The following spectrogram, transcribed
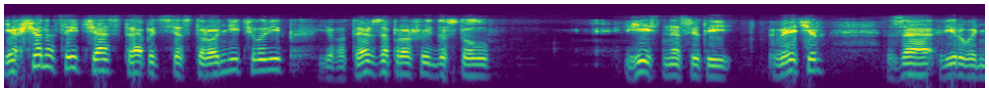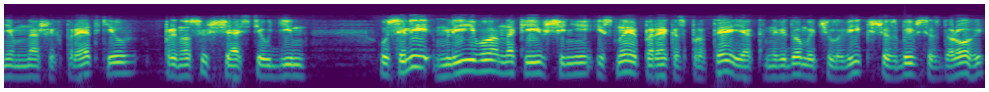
Якщо на цей час трапиться сторонній чоловік, його теж запрошують до столу. Гість на святий вечір, за віруванням наших предків, приносив щастя у дім. У селі Млієво на Київщині існує переказ про те, як невідомий чоловік, що збився з дороги,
